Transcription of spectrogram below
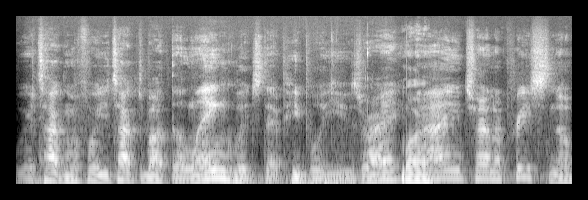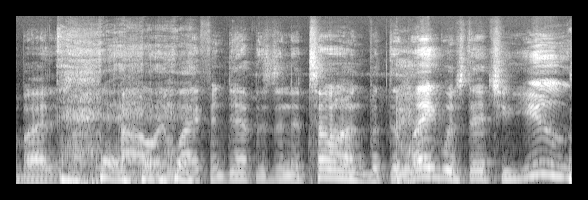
we were talking before you talked about the language that people use, right? I ain't trying to preach to nobody. the power of life and death is in the tongue, but the language that you use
